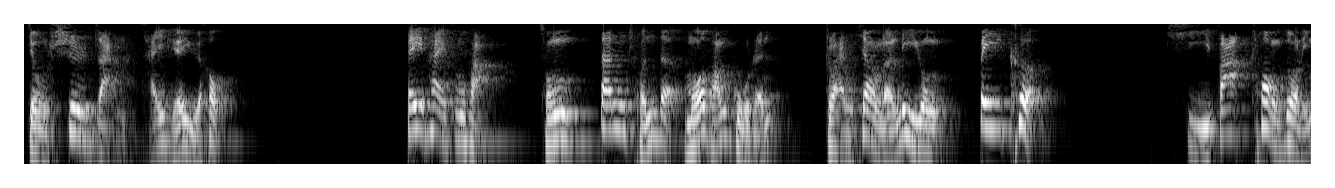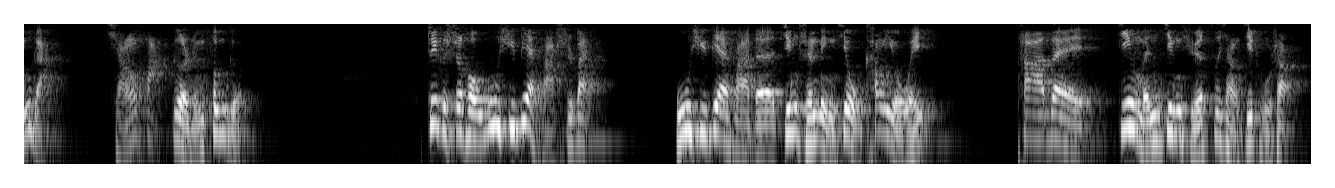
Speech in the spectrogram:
就施展才学于后。碑派书法从单纯的模仿古人，转向了利用碑刻启发创作灵感，强化个人风格。这个时候，戊戌变法失败，戊戌变法的精神领袖康有为，他在。经文经学思想基础上，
